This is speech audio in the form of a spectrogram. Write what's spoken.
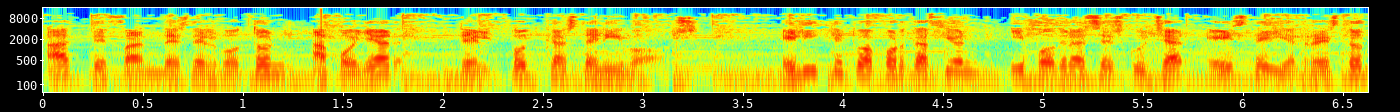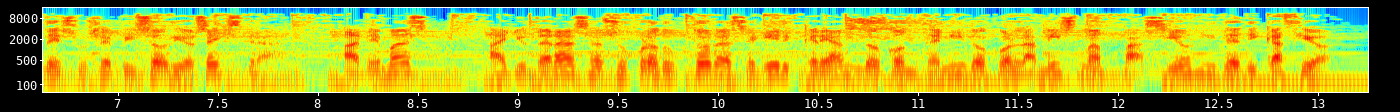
Hazte fan desde el botón Apoyar del podcast de Nivos. Elige tu aportación y podrás escuchar este y el resto de sus episodios extra. Además, ayudarás a su productor a seguir creando contenido con la misma pasión y dedicación.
